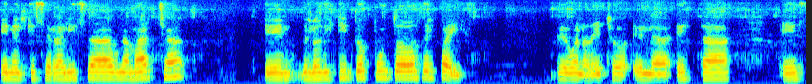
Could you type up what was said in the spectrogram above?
en el que se realiza una marcha en, los distintos puntos del país. Pero bueno, de hecho, esta es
